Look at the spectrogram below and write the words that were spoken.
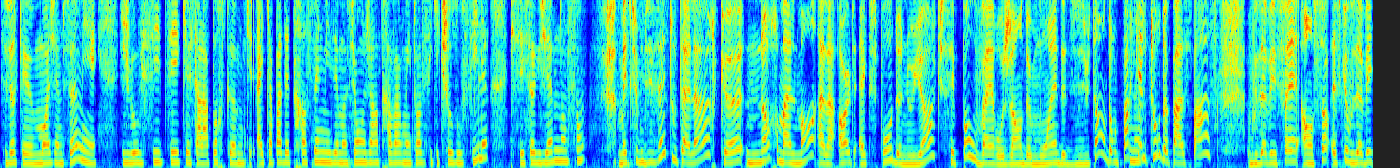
c'est sûr que moi j'aime ça, mais je veux aussi tu sais que ça l'apporte comme que, être capable de transmettre mes émotions aux gens à travers mes toiles, c'est quelque chose aussi là. Puis c'est ça que j'aime dans le fond. Mais tu me disais tout à l'heure que normalement à la Art Expo de New York, c'est pas ouvert aux gens de moins de 18 ans. Donc par non. quel tour de passe-passe vous avez fait en sorte Est-ce que vous avez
